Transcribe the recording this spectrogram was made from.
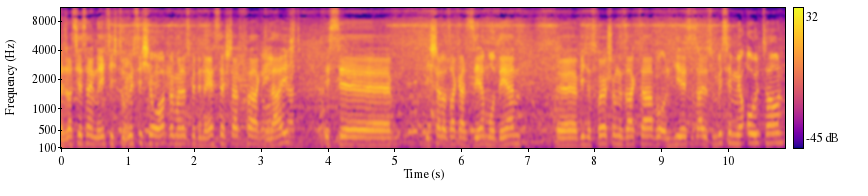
Also das hier ist ein richtig touristischer Ort. Wenn man das mit dem Rest der Stadt vergleicht, ist äh, die Stadt Osaka sehr modern, äh, wie ich das vorher schon gesagt habe. Und hier ist es alles ein bisschen mehr Old Town,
